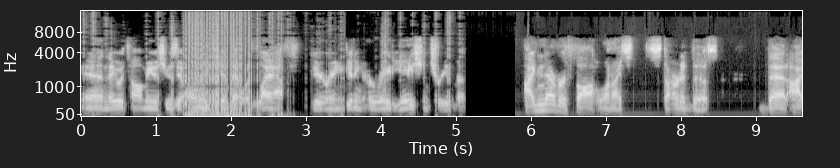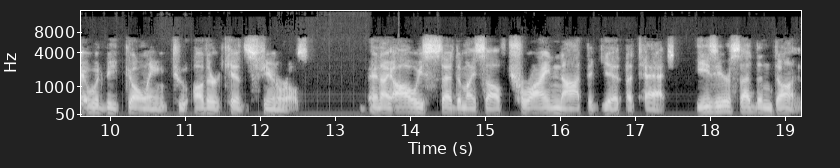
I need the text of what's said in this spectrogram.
and they would tell me that she was the only kid that would laugh during getting her radiation treatment. I never thought when I started this that I would be going to other kids' funerals. And I always said to myself, try not to get attached. Easier said than done.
